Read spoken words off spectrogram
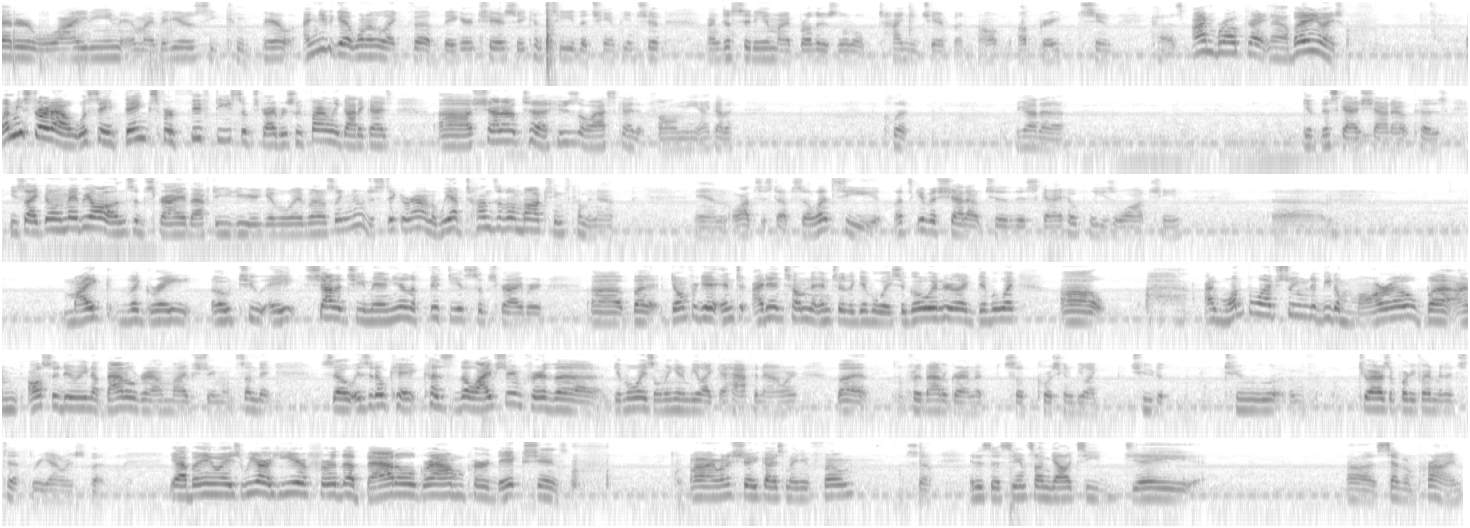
better lighting in my videos you can barely I need to get one of like the bigger chairs so you can see the championship. I'm just sitting in my brother's little tiny chair but I'll upgrade soon because I'm broke right now. But anyways let me start out with saying thanks for 50 subscribers. We finally got it guys. Uh, shout out to who's the last guy that followed me? I gotta clip. I gotta give this guy a shout out because he's like, oh, maybe I'll unsubscribe after you do your giveaway. But I was like, no, just stick around. We have tons of unboxings coming out and lots of stuff. So let's see. Let's give a shout out to this guy. Hopefully he's watching. Um, Mike the Great 028. Shout out to you, man. You're the 50th subscriber. Uh, but don't forget, enter. I didn't tell him to enter the giveaway, so go enter that giveaway. Uh, I want the live stream to be tomorrow, but I'm also doing a battleground live stream on Sunday. So is it okay? Cause the live stream for the giveaway is only gonna be like a half an hour, but for the battleground, it's of course gonna be like two to two two hours and forty five minutes to three hours. But yeah, but anyways, we are here for the battleground predictions. I want to show you guys my new phone. So it is a Samsung Galaxy J uh, 7 Prime.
